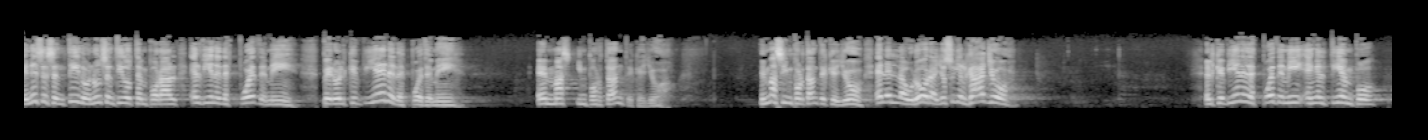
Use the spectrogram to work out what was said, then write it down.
En ese sentido, en un sentido temporal, Él viene después de mí. Pero el que viene después de mí es más importante que yo. Es más importante que yo. Él es la aurora, yo soy el gallo. El que viene después de mí en el tiempo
